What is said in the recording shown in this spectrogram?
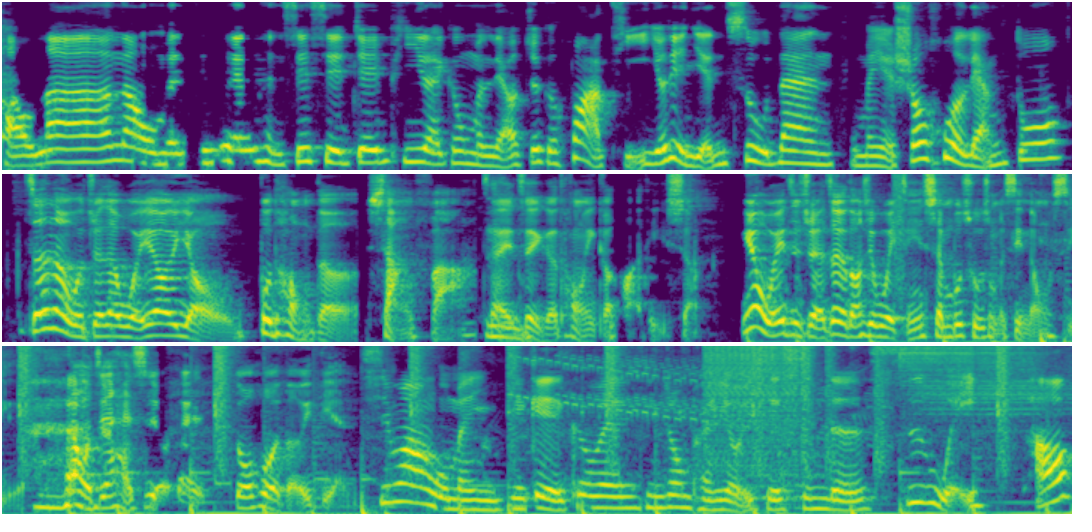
好啦，那我们今天很谢谢 JP 来跟我们聊这个话题，有点严肃，但我们也收获良多。真的，我觉得我又有不同的想法在这个同一个话题上，因为我一直觉得这个东西我已经生不出什么新东西了，但我今天还是有再多获得一点。希望我们也给各位听众朋友一些新的思维。好，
